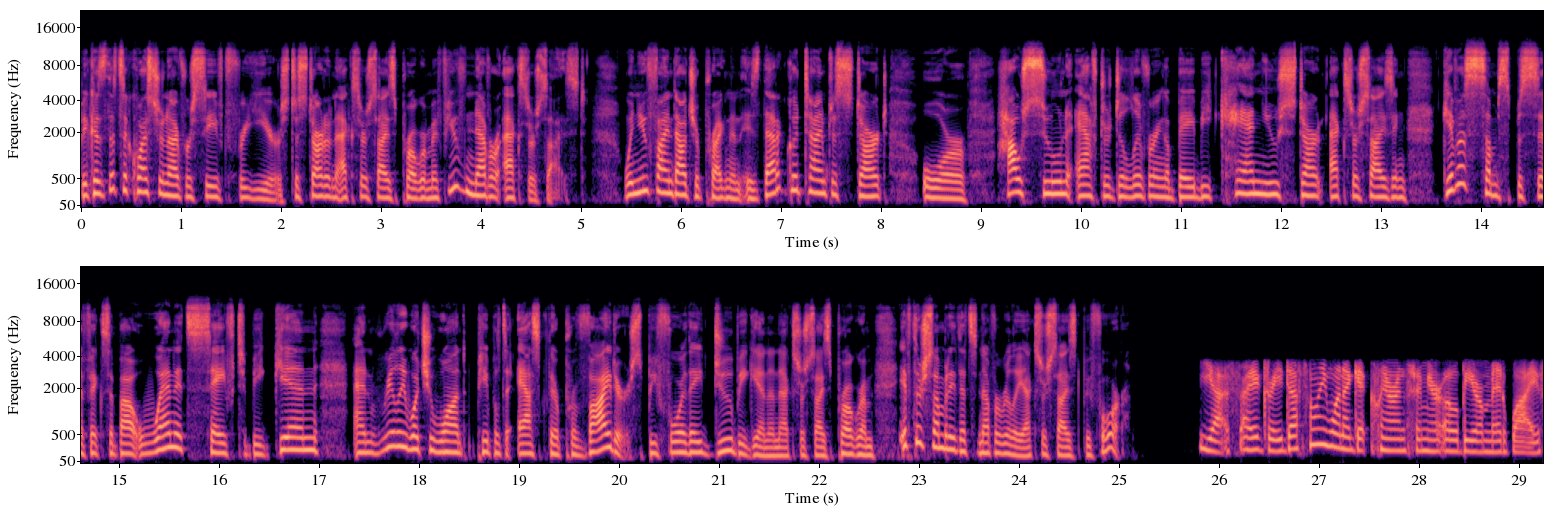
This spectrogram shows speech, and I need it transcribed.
Because that's a question I've received for years to start an exercise program. If you've never exercised, when you find out you're pregnant, is that a good time to start? Or how soon after delivering a baby can you start exercising? Give us some specifics about when it's safe to begin and really what you want people to ask their providers before they do begin an exercise program if there's somebody that's never really exercised before. Yes, I agree. Definitely want to get clearance from your OB or midwife.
